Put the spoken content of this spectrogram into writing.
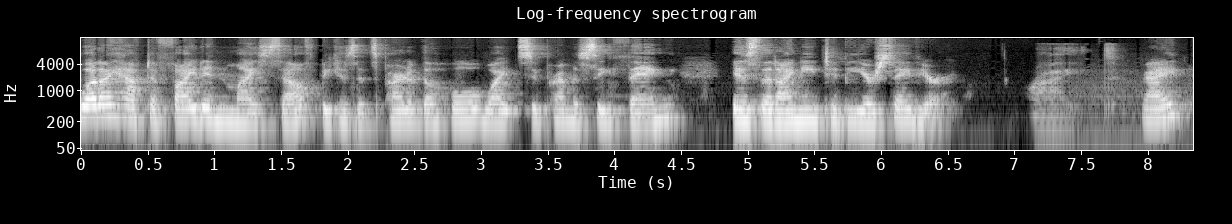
what I have to fight in myself, because it's part of the whole white supremacy thing, is that I need to be your savior. Right. Right?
